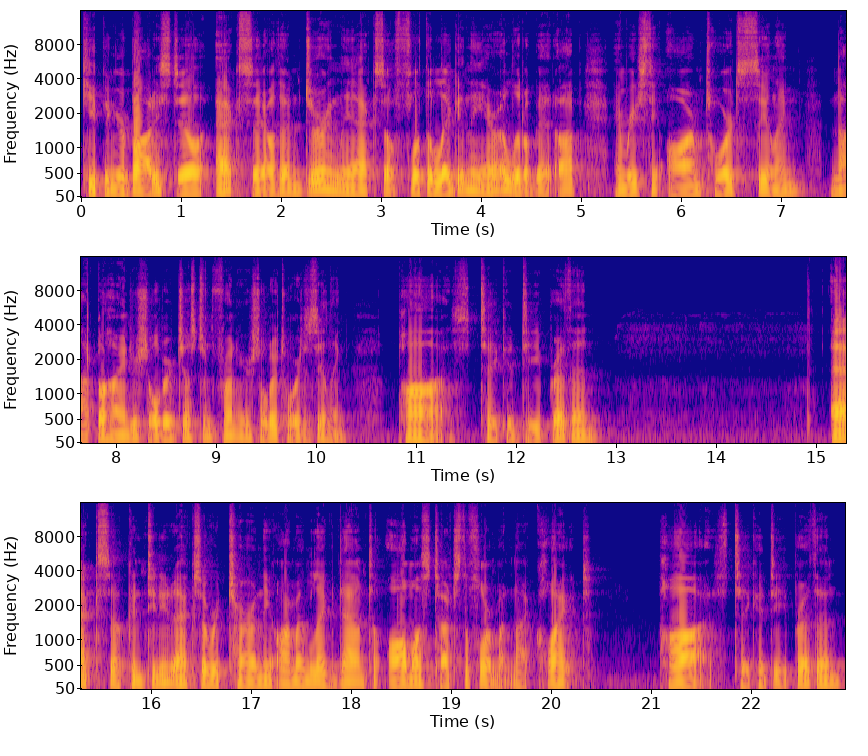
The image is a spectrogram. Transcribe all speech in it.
Keeping your body still, exhale. Then during the exhale, float the leg in the air a little bit up and reach the arm towards the ceiling, not behind your shoulder, just in front of your shoulder towards the ceiling. Pause. Take a deep breath in. Exhale, continue to exhale, return the arm and leg down to almost touch the floor, but not quite. Pause, take a deep breath in.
